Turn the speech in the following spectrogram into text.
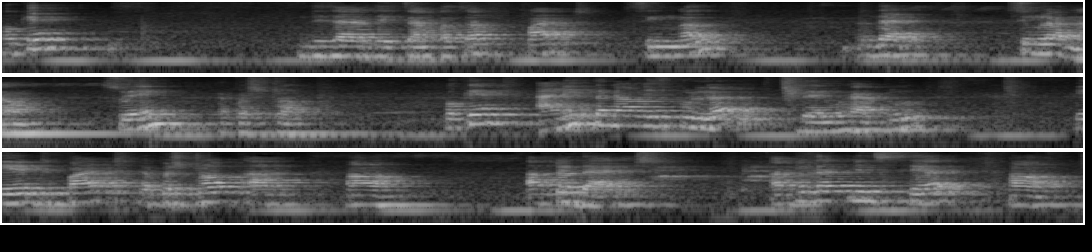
Okay. These are the examples of part single that singular noun showing apostrophe. Okay. And if the noun is plural, then we have to add part apostrophe uh, uh, after that. After that means here uh,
